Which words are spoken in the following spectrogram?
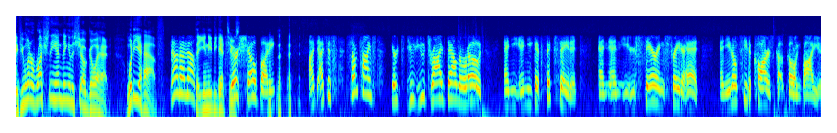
if you want to rush the ending of the show, go ahead. What do you have No, no, no. that you need to get it's to? your show, buddy. I, I just sometimes you're you you drive down the road and you and you get fixated and and you're staring straight ahead and you don't see the cars go, going by you.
